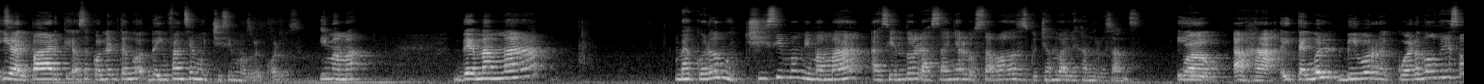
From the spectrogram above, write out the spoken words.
ir al parque, o sea, con él tengo de infancia muchísimos recuerdos. ¿Y mamá? De mamá, me acuerdo muchísimo mi mamá haciendo lasaña los sábados escuchando a Alejandro Sanz. Y, Guau. Ajá, y tengo el vivo recuerdo de eso.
